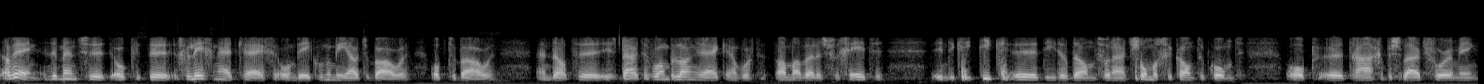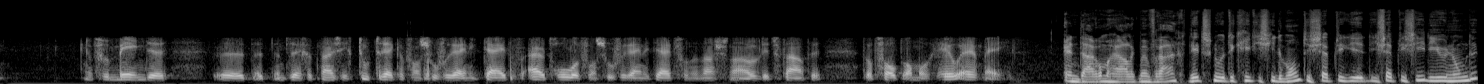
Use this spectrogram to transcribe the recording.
Alleen de mensen ook de gelegenheid krijgen om de economie uit te bouwen, op te bouwen. En dat uh, is buitengewoon belangrijk en wordt allemaal wel eens vergeten in de kritiek die er dan vanuit sommige kanten komt op trage besluitvorming, een vermeende uh, zeg het naar zich toetrekken van soevereiniteit of uithollen van soevereiniteit van de nationale lidstaten, dat valt allemaal heel erg mee. En daarom herhaal ik mijn vraag. Dit snoert de critici de mond, die, septici die, sceptici die u noemde?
